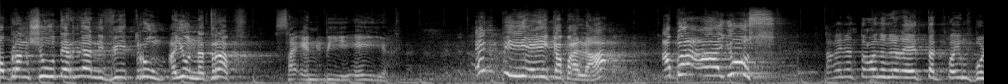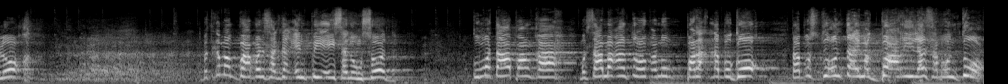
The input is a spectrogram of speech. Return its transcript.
Sobrang shooter niya ni Vitrum. Ayun, na-drop sa NPA. NPA ka pala? Aba, ayos! Tangin ng red tag pa yung bulok. Ba't ka magbabansag ng NPA sa lungsod? Kung matapang ka, magsama ka ng tropa mong parak na bugok. Tapos doon tayo magbarilan sa bundok.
